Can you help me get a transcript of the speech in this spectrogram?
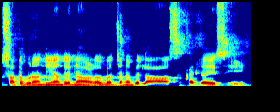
ਸਤਿਗੁਰਾਂ ਦੀਆਂ ਦੇ ਨਾਲ ਵਚਨ ਵਿਲਾਸ ਕਰ ਰਹੇ ਸੀ।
